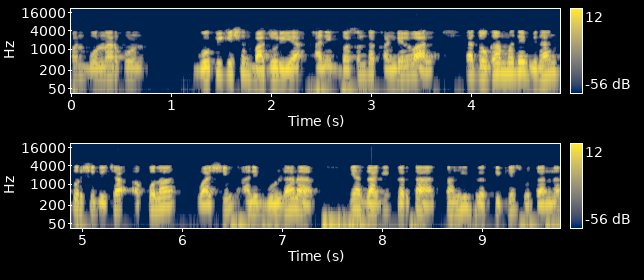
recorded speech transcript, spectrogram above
पण बोलणार कोण? गोपीकिशन बाजुरिया आणि बसंत खंडेलवाल या दोघांमध्ये विधान परिषदेच्या अकोला वाशिम आणि बुलढाणा या जागी करता चांगलीच रस्सीखेच होताना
